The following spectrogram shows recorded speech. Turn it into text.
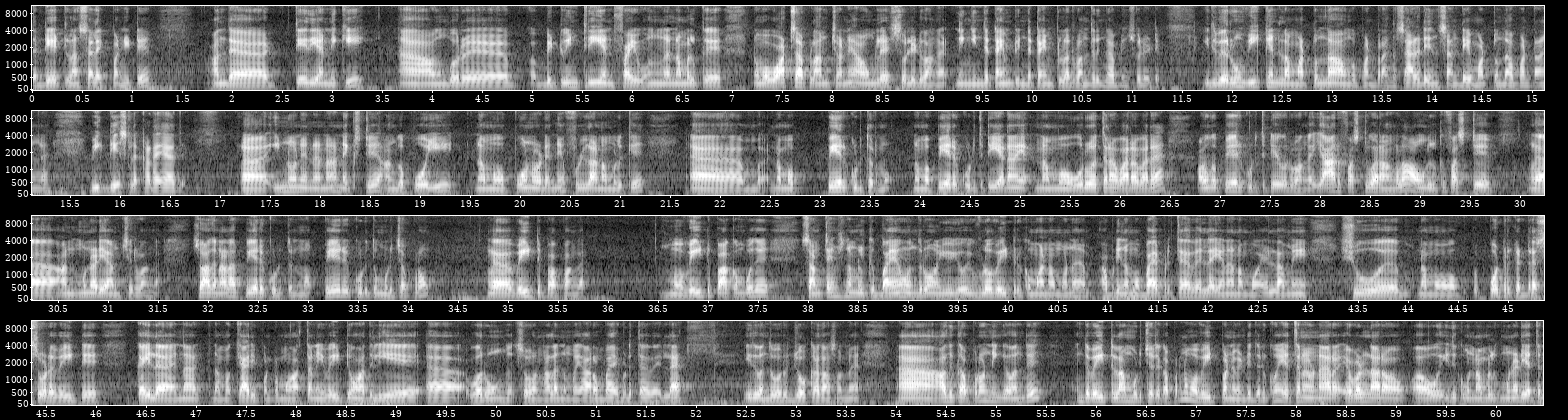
இந்த டேட்லாம் செலக்ட் பண்ணிவிட்டு அந்த தேதி அன்னைக்கு அவங்க ஒரு பிட்வீன் த்ரீ அண்ட் ஃபைவ் உங்கள் நம்மளுக்கு நம்ம வாட்ஸ்அப்பில் அனுப்பிச்சோன்னே அவங்களே சொல்லிடுவாங்க நீங்கள் இந்த டைம் டு இந்த டைம்குள்ளே வந்துருங்க அப்படின்னு சொல்லிட்டு. இது வெறும் வீக்கெண்டில் மட்டும்தான் அவங்க பண்ணுறாங்க சாட்டர்டே அண்ட் சண்டே மட்டும்தான் பண்ணுறாங்க வீக் டேஸில் கிடையாது இன்னொன்று என்னென்னா நெக்ஸ்ட்டு அங்கே போய் நம்ம போன உடனே ஃபுல்லாக நம்மளுக்கு நம்ம பேர் கொடுத்துடணும். நம்ம பேரை கொடுத்துட்டு ஏன்னா நம்ம ஒரு ஒருத்தராக வர வர அவங்க பேர் கொடுத்துட்டே வருவாங்க. யார் ஃபஸ்ட்டு வராங்களோ அவங்களுக்கு ஃபஸ்ட்டு முன்னாடியே அனுப்பிச்சிருவாங்க. ஸோ அதனால் பேர் கொடுத்துடணும். பேர் கொடுத்து முடிச்சப்புறம் வெயிட்டு வெயிட் பார்ப்பாங்க. நம்ம வெயிட் பார்க்கும்போது சம்டைம்ஸ் நம்மளுக்கு பயம் வந்துடும் ஐயோ இவ்வளோ வெயிட் இருக்குமா நம்மன்னு. அப்படி நம்ம பயப்பட தேவையில்லை. ஏன்னா நம்ம எல்லாமே ஷூவு நம்ம போட்டிருக்க ட்ரெஸ்ஸோட வெயிட்டு கையில் என்ன நம்ம கேரி பண்ணுறோமோ அத்தனை வெயிட்டும் அதுலேயே வரும். ஸோ அதனால் நம்ம யாரும் பயப்பட தேவையில்லை. இது வந்து ஒரு ஜோக்காக தான் சொன்னேன். அதுக்கப்புறம் நீங்கள் வந்து இந்த வெயிட்டெல்லாம் முடிச்சதுக்கப்புறம் நம்ம வெயிட் பண்ண வேண்டியது இருக்கும். எத்தனை நேரம் எவ்வளோ நேரம் இதுக்கு நம்மளுக்கு முன்னாடி எத்தனை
